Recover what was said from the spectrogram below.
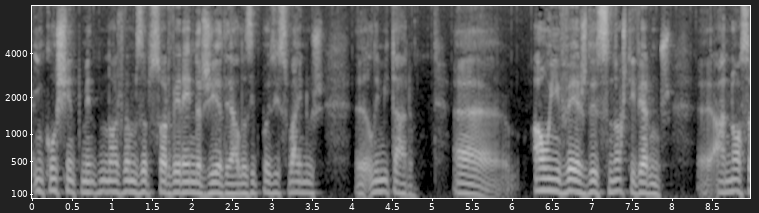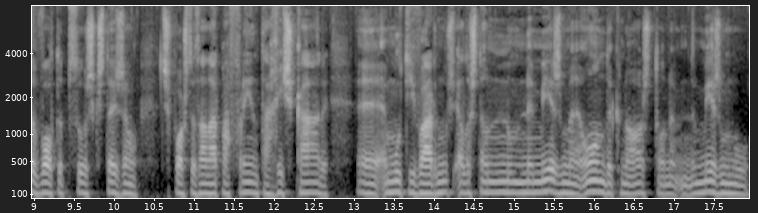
inconscientemente nós vamos absorver a energia delas e depois isso vai nos limitar. ao invés de, se nós tivermos à nossa volta pessoas que estejam dispostas a andar para a frente, a arriscar, eh, a motivar-nos, elas estão na mesma onda que nós, estão no mesmo,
